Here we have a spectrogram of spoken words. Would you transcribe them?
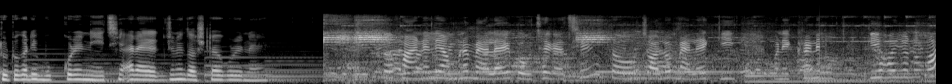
টোটো গাড়ি বুক করে নিয়েছি আর একজনে দশ টাকা করে নেয়। ফাইনালি আমরা মেলায় পৌঁছে গেছি। তো চলো মেলায় কি মানে এখানে কি হয় জানো মা?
